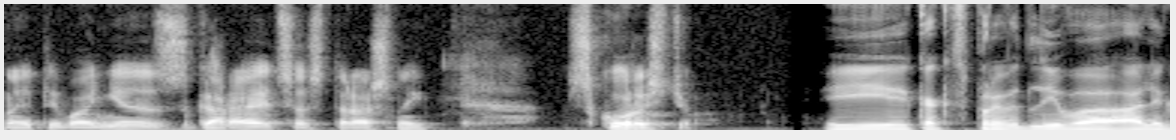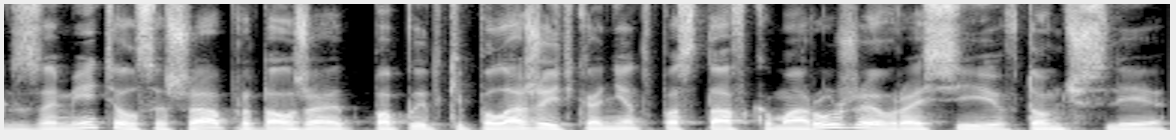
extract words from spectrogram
на этой войне сгорает со страшной скоростью. И, как справедливо Алекс заметил, США продолжают попытки положить конец поставкам оружия в Россию, в том числе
